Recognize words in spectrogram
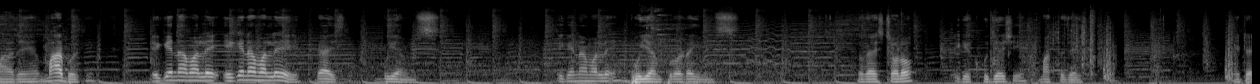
মারা যায়, মারবো একে। একে না মারলে, একে না মারলে গাইস বুইয়া মিস একে না মারলে, বুইয়া পুরোটাই মিস তো গাইস চলো, একে খুঁজে আসি, মারতে যাই। এটা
